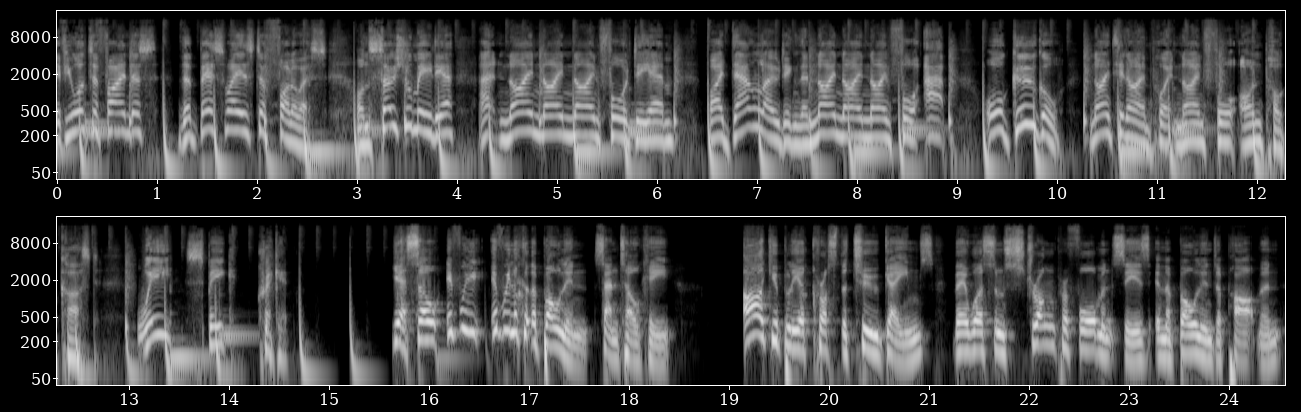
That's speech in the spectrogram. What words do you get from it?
If you want to find us, the best way is to follow us on social media at 9994DM by downloading the 9994 app or Google 99.94 on podcast. We speak cricket. Yeah, so if we if we look at the bowling, Santoki, arguably across the two games, there were some strong performances in the bowling department,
